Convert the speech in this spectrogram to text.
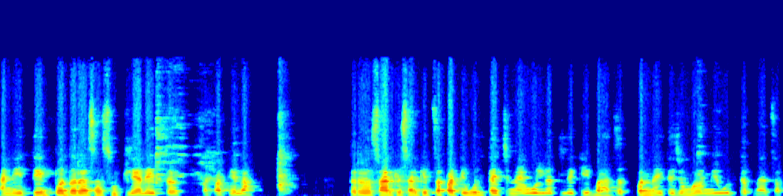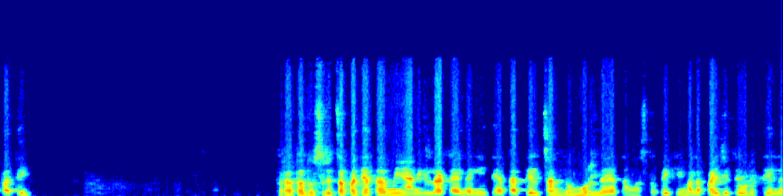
आणि तीन पदर असं सुटलेलं इथं चपातीला. तर सारखी सारखी चपाती उलटायची नाही. उलटले की भाजत पण नाही. त्याच्यामुळे मी उलटत नाही चपाती. तर आता दुसरी चपाती आता मी आणि लाटायला घेते. आता तेल चांगलं मुरलंय आता मस्तपैकी मला पाहिजे तेवढं तेल.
